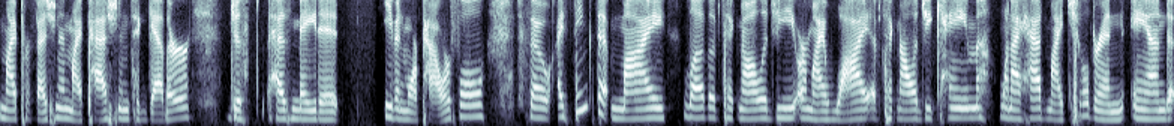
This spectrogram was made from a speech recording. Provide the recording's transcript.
my profession and my passion together just has made it even more powerful. So I think that my love of technology or my why of technology came when I had my children and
